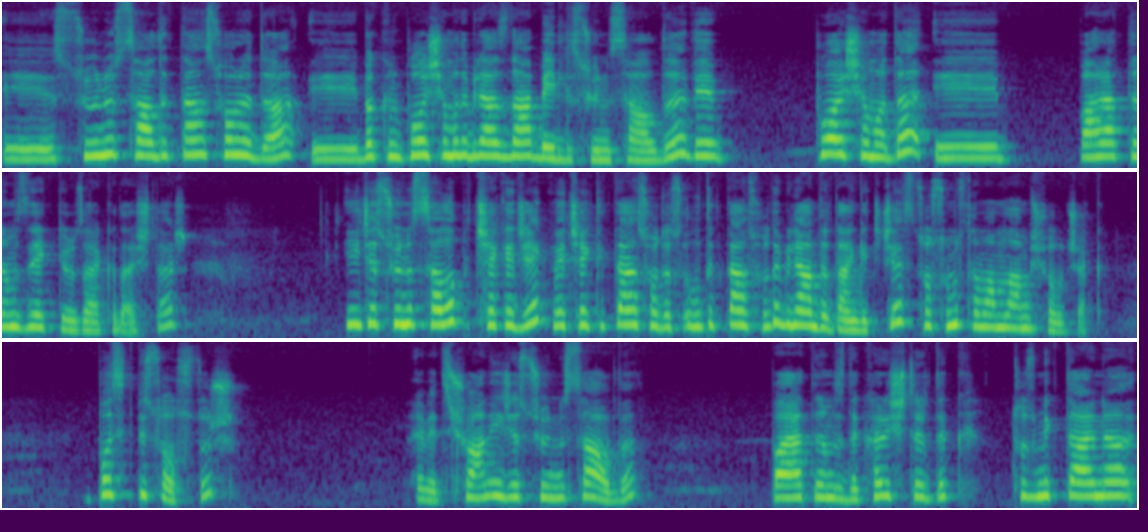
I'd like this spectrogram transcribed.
e, suyunu saldıktan sonra da e, bakın bu aşamada biraz daha belli suyunu saldı ve bu aşamada e, baharatlarımızı ekliyoruz arkadaşlar. İyice suyunu salıp çekecek ve çektikten sonra da ılıdıktan sonra da blenderdan geçeceğiz. Sosumuz tamamlanmış olacak. Basit bir sostur. Evet şu an iyice suyunu saldı. Baharatlarımızı da karıştırdık. Tuz miktarına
